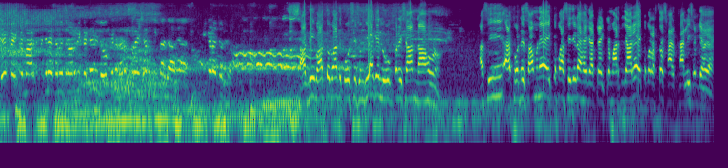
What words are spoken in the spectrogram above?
ਜੇ ਟਰੈਕਟਰ ਮਾਰਚ ਪਿਛਲੇ ਸਮੇਂ ਦੌਰਾਨ ਵੀ ਕੱਢੇ ਵੀ ਲੋਕ ਕਹਿੰਦੇ ਸਾਨੂੰ ਪਰੇਸ਼ਾਨ ਕੀਤਾ ਜਾ ਰਿਹਾ ਹੈ। ਕੀ ਕਹਿਣਾ ਚਾਹੁੰਦੇ ਹੋ? ਸਾਡੀ ਵੱਧ ਤੋਂ ਵੱਧ ਕੋਸ਼ਿਸ਼ ਹੁੰਦੀ ਆ ਕਿ ਲੋਕ ਪਰੇਸ਼ਾਨ ਨਾ ਹੋਣ। ਅਸੀਂ ਆ ਤੁਹਾਡੇ ਸਾਹਮਣੇ ਆ, ਇੱਕ ਪਾਸੇ ਜਿਹੜਾ ਹੈਗਾ ਟਰੈਕਟਰ ਮਾਰਚ ਜਾ ਰਿਹਾ ਇੱਕ ਪਾਸੇ ਰਸਤਾ ਖਾਲੀ ਛੱਡਿਆ ਹੋਇਆ। ਹੈ।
